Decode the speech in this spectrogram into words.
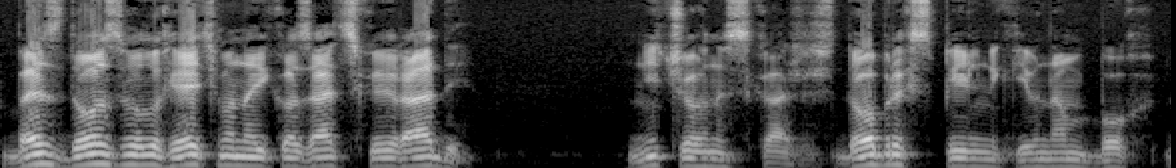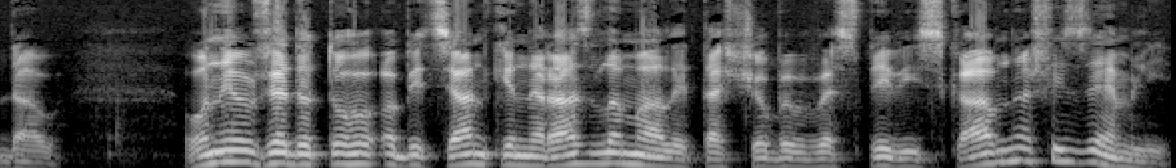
Без дозволу гетьмана і козацької ради. Нічого не скажеш. Добрих спільників нам Бог дав. Вони вже до того обіцянки не раз ламали, та щоб ввести війська в наші землі.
